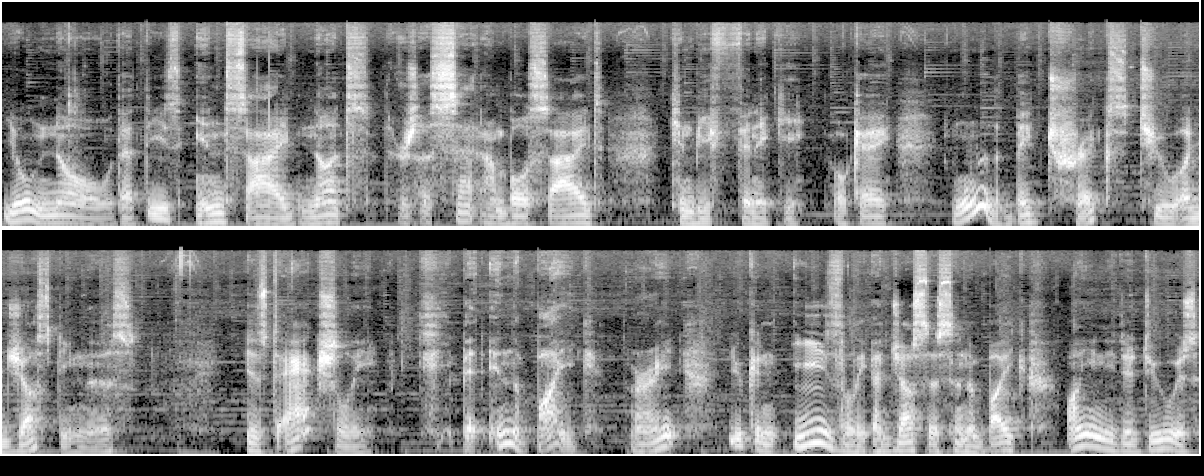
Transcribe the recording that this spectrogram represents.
you'll know that these inside nuts, there's a set on both sides, can be finicky, okay? One of the big tricks to adjusting this is to actually keep it in the bike, all right? You can easily adjust this in the bike. All you need to do is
